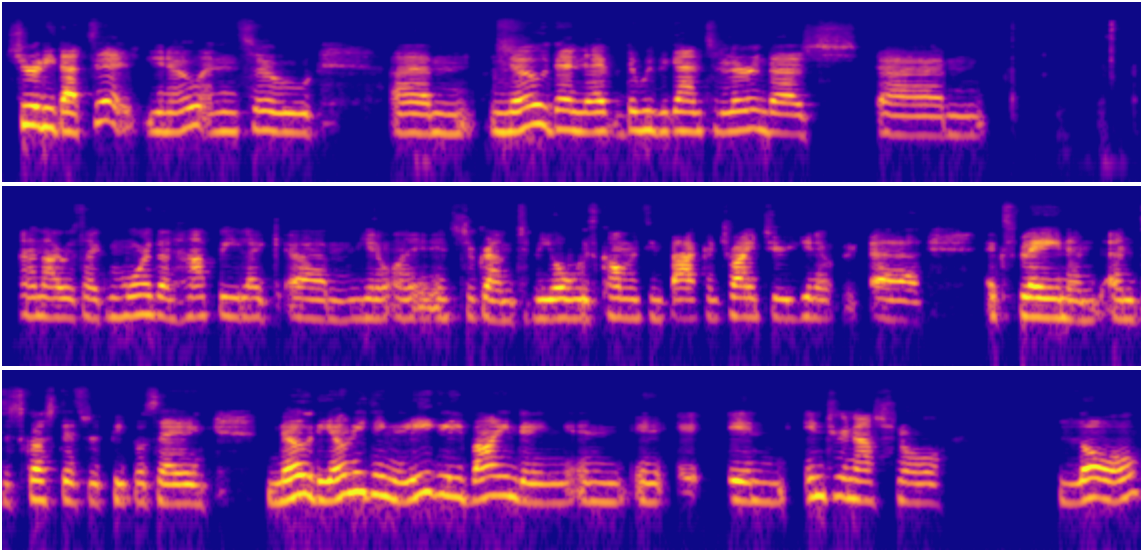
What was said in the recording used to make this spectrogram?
surely that's it you know? And so um, no, then, then we began to learn that um, and I was like more than happy, like um, you know, on Instagram to be always commenting back and trying to, you know, uh, explain and, and discuss this with people, saying, no, the only thing legally binding in in, in international law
